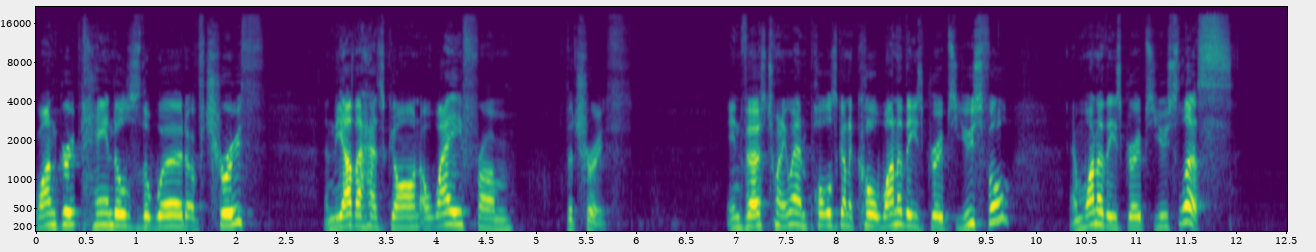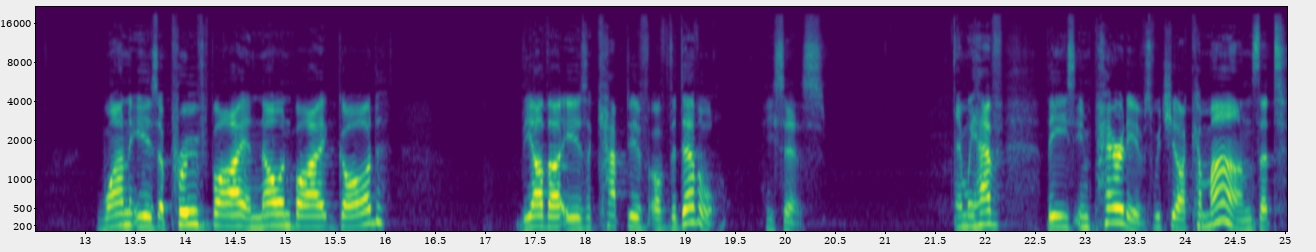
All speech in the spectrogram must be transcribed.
One group handles the word of truth, and the other has gone away from the truth. In verse 21, Paul's going to call one of these groups useful and one of these groups useless. One is approved by and known by God, the other is a captive of the devil, he says. And we have these imperatives, which are commands that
